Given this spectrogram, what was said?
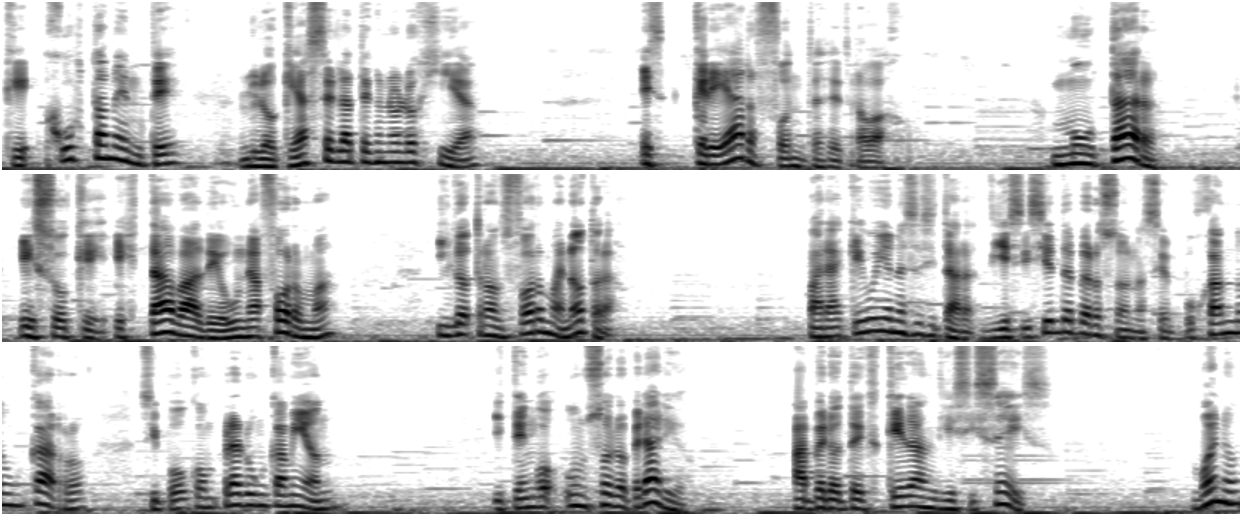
que justamente lo que hace la tecnología es crear fuentes de trabajo. Mutar eso que estaba de una forma y lo transforma en otra. ¿Para qué voy a necesitar 17 personas empujando un carro si puedo comprar un camión y tengo un solo operario. Ah, pero te quedan 16. Bueno,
